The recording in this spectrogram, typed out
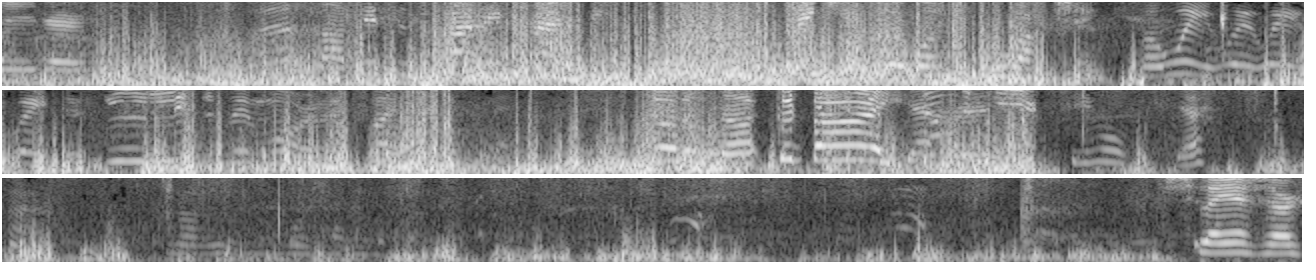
see, there's well, This is Planet Beach. Thank you so much for watching. But wait, wait, wait, wait. There's a little bit more. Like five minutes left. No, there's not. Goodbye. Yeah, I'll see you. See you over. Yeah. Her?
